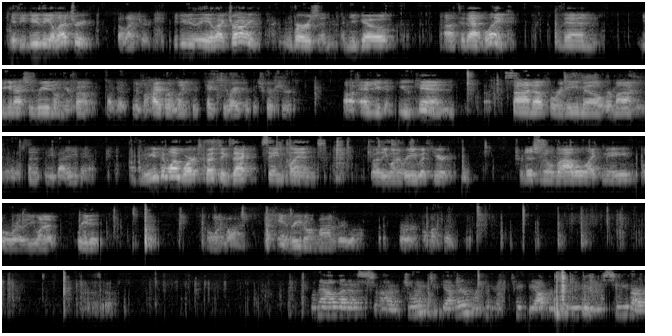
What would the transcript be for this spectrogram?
If you do the electric, electric, if you do the electronic version and you go uh, to that link, then you can actually read it on your phone. Like a, there's a hyperlink that takes you right to the scripture, uh, and you can you can sign up for an email reminder. It'll send it to you by email. So either one works. Both the exact same plans. Whether you want to read with your traditional Bible like me, or whether you want to read it online. I can't read online very well, or on my phone. Now let us uh, join together. We're going to take the opportunity to receive our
